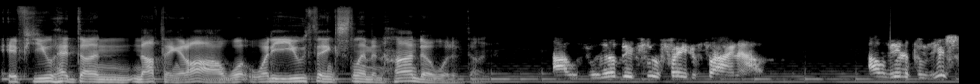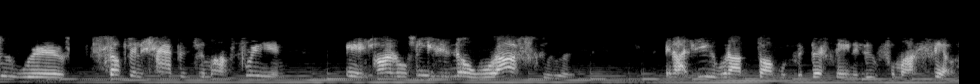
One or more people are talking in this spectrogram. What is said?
If you had done nothing at all, what, what do you think Slim and Hondo would have done? I was a little bit too afraid to find out. I was in a position where something happened to my friend, and Hondo needed to know where I stood. And I did what I thought was the best thing to do for myself.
